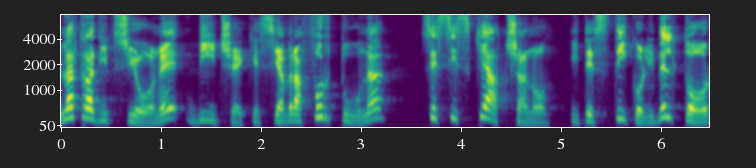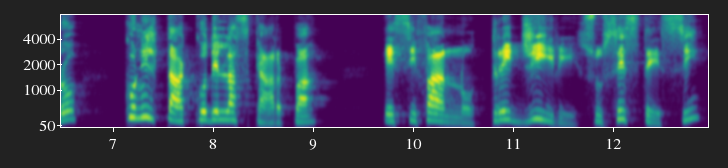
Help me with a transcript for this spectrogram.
La tradizione dice che si avrà fortuna se si schiacciano i testicoli del toro con il tacco della scarpa e si fanno tre giri su se stessi,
